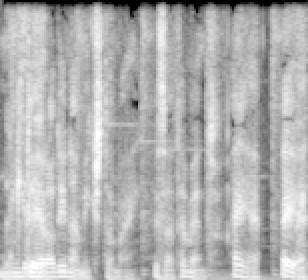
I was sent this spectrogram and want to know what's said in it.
Muito aerodinâmicos também, exatamente. É, é, é.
